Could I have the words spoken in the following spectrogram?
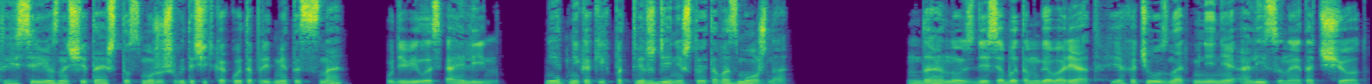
«Ты серьезно считаешь, что сможешь вытащить какой-то предмет из сна?» – удивилась Айлин. «Нет никаких подтверждений, что это возможно». «Да, но здесь об этом говорят. Я хочу узнать мнение Алисы на этот счет».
